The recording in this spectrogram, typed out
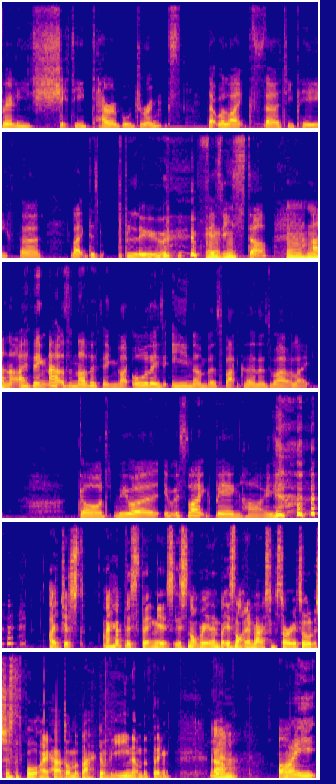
really shitty, terrible drinks that were like thirty p for like this blue fizzy Mhm. stuff. mhm. And I think that was another thing, like all those E numbers back then as well. Like, God, we were. It was like being high. I just I have this thing. It's it's not really but it's not an embarrassing story at all. It's just the thought I had on the back of the e number thing. yeah. Um, I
